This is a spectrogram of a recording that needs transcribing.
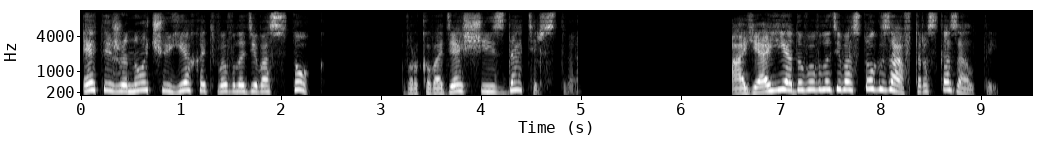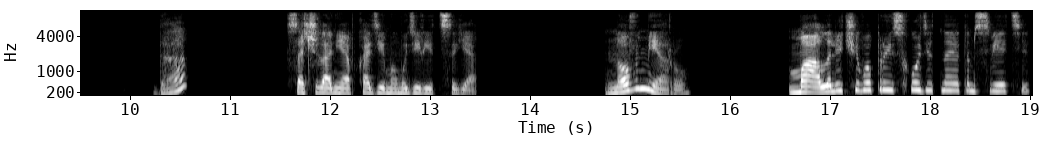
этой же ночью ехать во Владивосток, в руководящее издательство. — А я еду во Владивосток завтра, — сказал ты. — Да? — сочла необходимым удивиться я. Но в меру. Мало ли чего происходит на этом свете.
